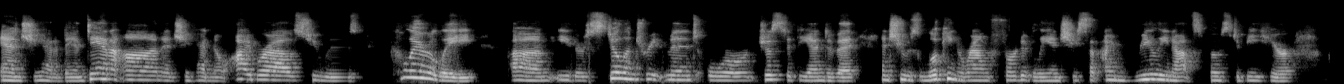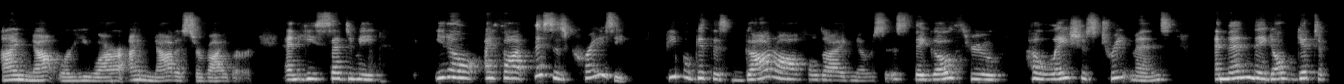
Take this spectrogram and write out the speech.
And she had a bandana on and she had no eyebrows. She was clearly um, either still in treatment or just at the end of it. And she was looking around furtively and she said i'm really not supposed to be here. I'm not where you are. I'm not a survivor. And he said to me you know i thought this is crazy. People get this god awful diagnosis. They go through hellacious treatments and then they don't get to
